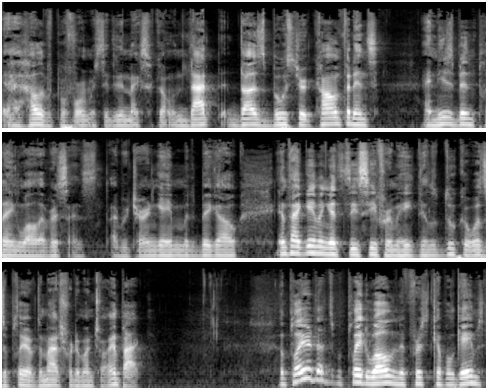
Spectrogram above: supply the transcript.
a hell of a performance he did in Mexico, and that does boost your confidence. And he's been playing well ever since. A return game with Big O. In that game against DC for me, Dilly Duka was the player of the match for the Montreal Impact. A player that's played well in the first couple games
